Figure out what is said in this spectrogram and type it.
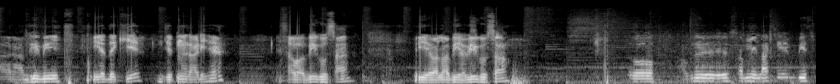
और अभी भी ये देखिए जितना गाड़ी है सब अभी घुसा, ये वाला भी अभी घुसा। तो अभी सब मिला के बीस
